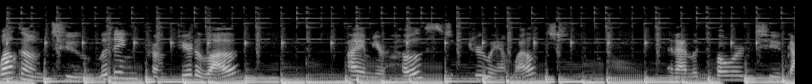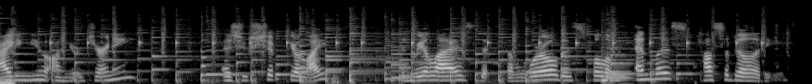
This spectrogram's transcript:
Welcome to Living from Fear to Love. I am your host, Drew Ann Welch, and I look forward to guiding you on your journey as you shift your life and realize that the world is full of endless possibilities.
